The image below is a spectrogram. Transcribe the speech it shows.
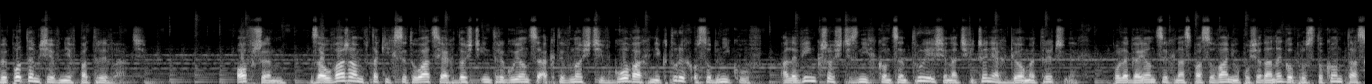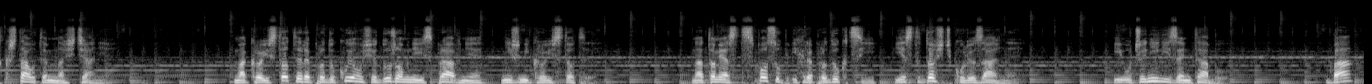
by potem się w nie wpatrywać. Owszem, zauważam w takich sytuacjach dość intrygujące aktywności w głowach niektórych osobników, ale większość z nich koncentruje się na ćwiczeniach geometrycznych, polegających na spasowaniu posiadanego prostokąta z kształtem na ścianie. Makroistoty reprodukują się dużo mniej sprawnie niż mikroistoty. Natomiast sposób ich reprodukcji jest dość kuriozalny. I uczynili zeń tabu. Ba,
